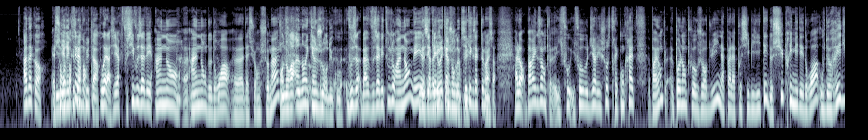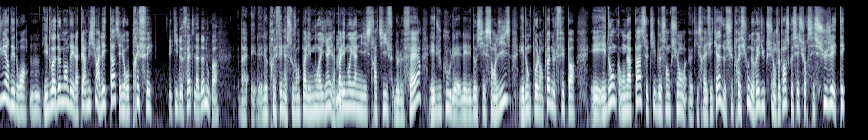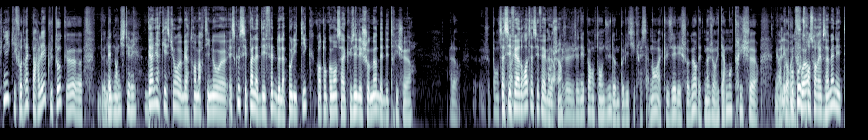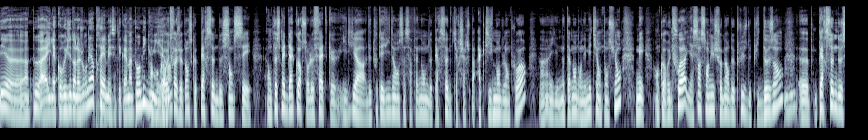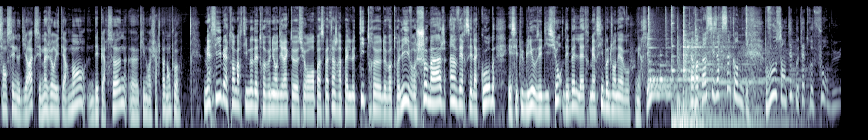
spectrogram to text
Ah d'accord. Elles sont récupérées plus tard. Voilà, c'est-à-dire que si vous avez un an, euh, un an de droit euh, d'assurance chômage, on aura un an et 15 jours du coup. Vous, bah, vous avez toujours un an, mais, mais ça va durer 15 jours de plus. C'est exactement ça. Alors par exemple, il faut il faut vous dire les choses très concrètes. Par exemple, Pôle Emploi aujourd'hui n'a pas la possibilité de supprimer des droits ou de réduire des droits. Mhm. Il doit demander la permission à l'État, c'est-à-dire au préfet. Et qui de fait la donne ou pas? Bah, le préfet n'a souvent pas les moyens, il n'a pas mm. les moyens administratifs de le faire, et du coup les, dossiers s'enlisent, et donc Pôle Emploi ne le fait pas. Et, donc on n'a pas ce type de sanction euh, qui serait efficace, de suppression, de réduction. Je pense que c'est sur ces sujets techniques qu'il faudrait parler plutôt que euh, d'être dans l'hystérie. Dernière question, euh, Bertrand Martineau, est-ce que c'est pas la défaite de la politique quand on commence à accuser les chômeurs d'être des tricheurs? Alors, ça s'est fait à droite, ça s'est fait à gauche. Hein. Je, n'ai pas entendu d'hommes politiques récemment accuser les chômeurs d'être majoritairement tricheurs. Mais les propos de François Rebsamen étaient euh, un peu. Ah, il a corrigé dans la journée après, mais c'était quand même un peu ambigu. Encore une hein. fois, je pense que personne de sensé. On peut se mettre d'accord sur le fait qu'il y a de toute évidence un certain nombre de personnes qui ne recherchent pas activement de l'emploi, hein, notamment dans les métiers en tension. Mais encore une fois, il y a 500 000 chômeurs de plus depuis deux ans. Mhm. Euh, personne de sensé ne dira que c'est majoritairement des personnes euh, qui ne recherchent pas d'emploi. Merci Bertrand Martineau d'être venu en direct sur Europe 1 ce matin. Je rappelle le titre de votre livre, Chômage, inverser la courbe, et c'est publié aux éditions des Belles Lettres. Merci, bonne journée à vous. Merci. Europe 1, 6h52. Vous vous sentez peut-être fourbu.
